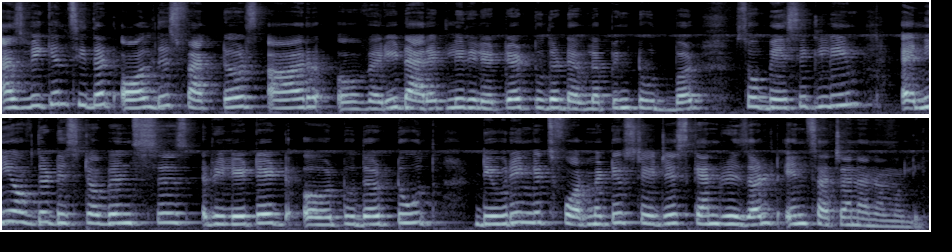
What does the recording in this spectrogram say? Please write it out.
as we can see that all these factors are uh, very directly related to the developing tooth bud. So basically any of the disturbances related uh, to the tooth during its formative stages can result in such an anomaly.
